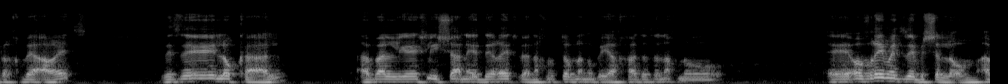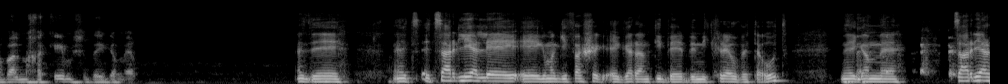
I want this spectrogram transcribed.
ברחבי הארץ, וזה לא קל, אבל יש לי אישה נהדרת ואנחנו, טוב לנו ביחד, אז אנחנו אה, עוברים את זה בשלום, אבל מחכים שזה ייגמר. אז צר לי על אה, מגיפה שגרמתי במקרה ובטעות. גם צר לי על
